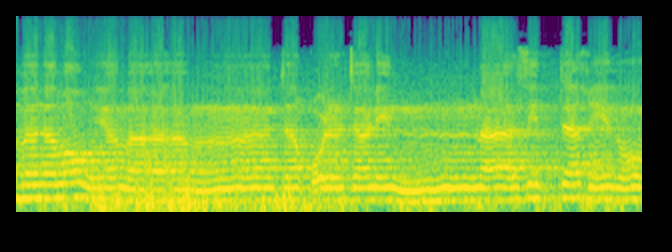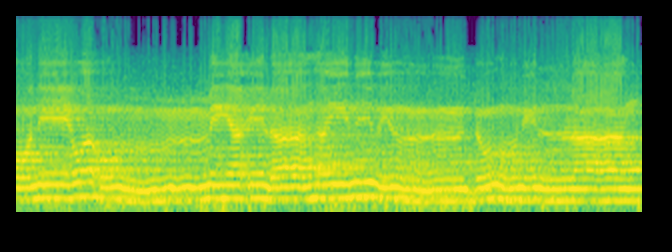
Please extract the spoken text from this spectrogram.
عيسى بن مريم أأنت قلت للناس اتخذوني وأمي إلهين من دون الله؟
